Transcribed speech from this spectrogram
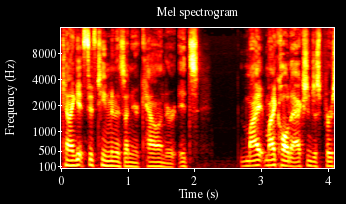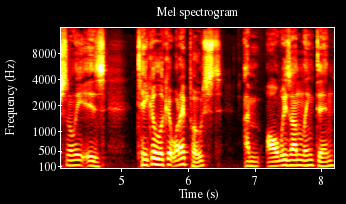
"Can I get 15 minutes on your calendar?" It's my my call to action just personally is take a look at what I post. I'm always on LinkedIn.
